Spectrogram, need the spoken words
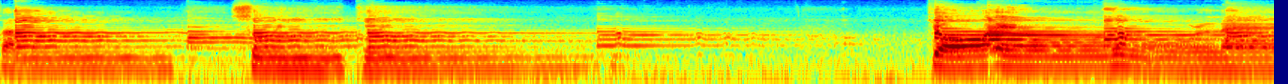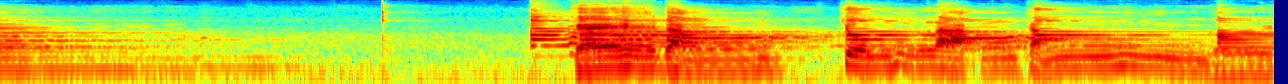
cao suy chi cho eo le kẻ đằng chung lạc cảnh người.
